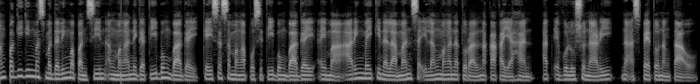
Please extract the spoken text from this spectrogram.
Ang pagiging mas madaling mapansin ang mga negatibong bagay kaysa sa mga positibong bagay ay maaaring may kinalaman sa ilang mga natural na kakayahan at evolutionary na aspeto ng tao.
